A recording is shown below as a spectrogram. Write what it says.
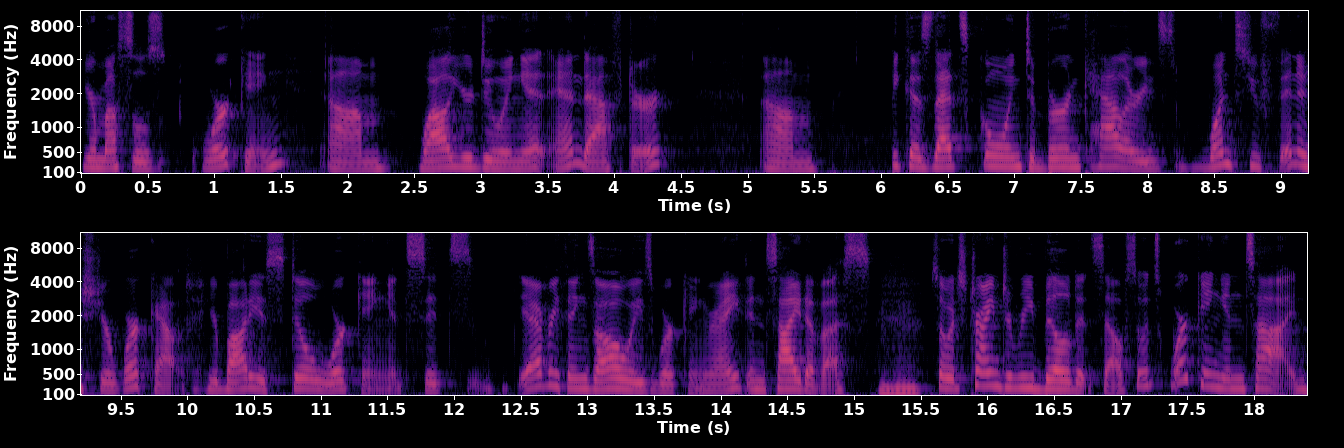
your muscles working um, while you're doing it and after, um, because that's going to burn calories once you finish your workout. Your body is still working. It's it's everything's always working, right inside of us. So it's trying to rebuild itself. So it's working inside.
